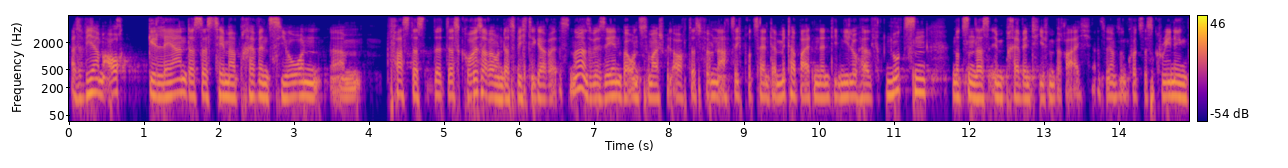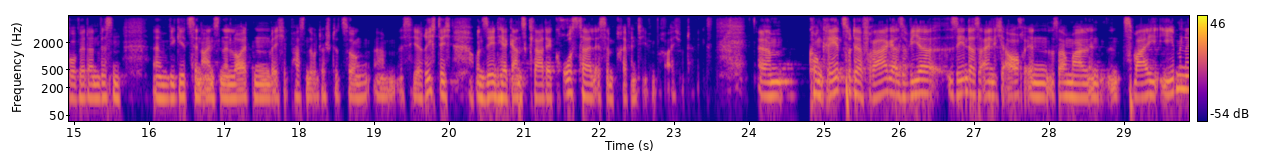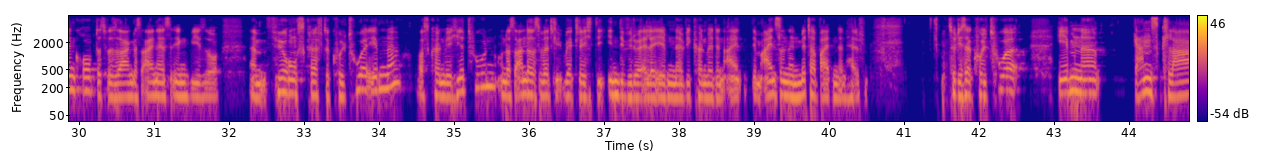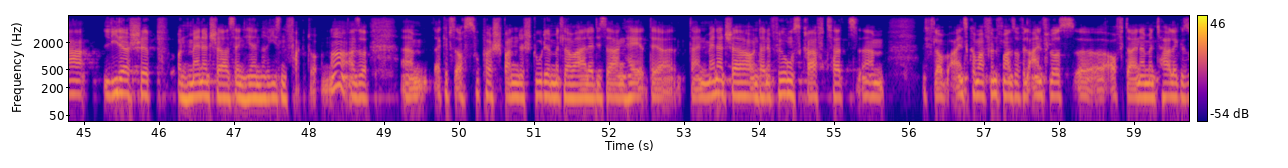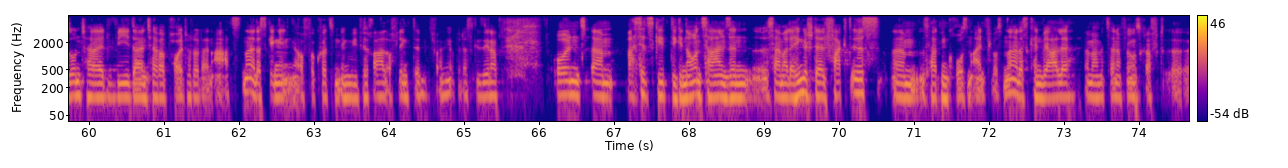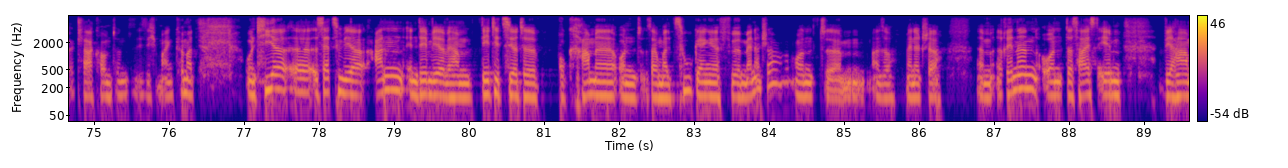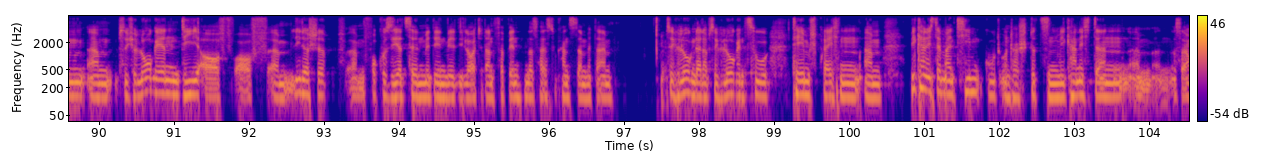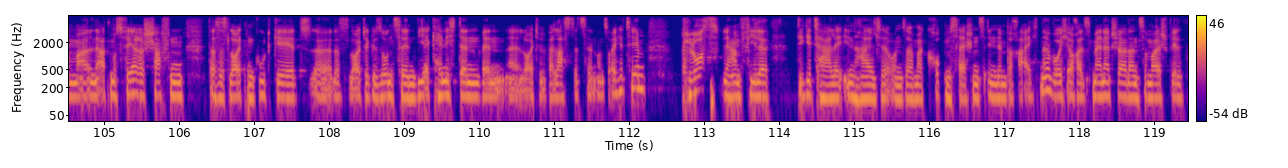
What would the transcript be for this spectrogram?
Also wir haben auch gelernt, dass das Thema Prävention ähm, fast das, das Größere und das Wichtigere ist. Ne? Also wir sehen bei uns zum Beispiel auch, dass 85 Prozent der Mitarbeitenden, die Nilo Health nutzen, nutzen das im präventiven Bereich. Also wir haben so ein kurzes Screening, wo wir dann wissen, ähm, wie geht es den einzelnen Leuten, welche passende Unterstützung ähm, ist hier richtig und sehen hier ganz klar, der Großteil ist im präventiven Bereich unterwegs. Ähm, konkret zu der Frage, also wir sehen das eigentlich auch in, sagen wir mal, in, in zwei Ebenen grob, dass wir sagen, das eine ist irgendwie so ähm, Führungskräfte, Kulturebene, was können wir hier tun? Und das andere ist wirklich die individuelle Ebene, wie können wir den, dem einzelnen Mitarbeitenden helfen? Zu dieser Kulturebene ganz klar Leadership und Manager sind hier ein Riesenfaktor. Ne? Also ähm, da gibt es auch super spannende Studien mittlerweile, die sagen, hey, der, dein Manager und deine Führungskraft hat, ähm, ich glaube, 1,5 mal so viel Einfluss äh, auf deine mentale Gesundheit wie dein Therapeut oder dein Arzt. Ne? Das ging auch vor kurzem irgendwie viral auf LinkedIn. Ich weiß nicht, ob ihr das gesehen habt. Und ähm, was jetzt die genauen Zahlen sind, sei mal dahingestellt. Fakt ist, ähm, es hat einen großen Einfluss. Ne? Das kennen wir alle, wenn man mit seiner Führungskraft äh, klarkommt und sich um einen kümmert. Und hier äh, setzen wir an, indem wir, wir haben dedizierte Programme und sagen wir mal Zugänge für Manager und ähm, also Managerinnen. Ähm, und das heißt eben, wir haben ähm, Psychologinnen, die auf, auf ähm, Leadership ähm, fokussiert sind, mit denen wir die Leute dann verbinden. Das heißt, du kannst dann mit deinem Psychologen, deiner Psychologin zu Themen sprechen. Ähm, wie kann ich denn mein Team gut unterstützen? Wie kann ich denn, ähm, sagen wir mal, eine Atmosphäre schaffen, dass es Leuten gut geht, äh, dass Leute gesund sind? Wie erkenne ich denn, wenn äh, Leute überlastet sind und solche Themen? Plus, wir haben viele digitale Inhalte und sagen wir mal Gruppensessions in dem Bereich, ne, wo ich auch als Manager dann zum Beispiel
